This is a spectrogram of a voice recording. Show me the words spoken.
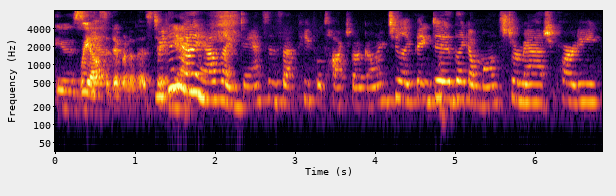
it was We yeah. also did one of those too. We didn't Yeah. really have like dances that people talked about going to. Like they did like a monster mash party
